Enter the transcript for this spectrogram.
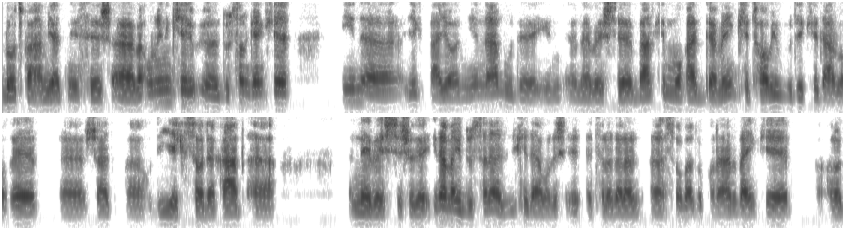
لطف اهمیت نیستش. و اون این که دوستان میگن که این یک بیانیه نبوده این نوشته بلکه مقدمه این کتابی بوده که در واقع شاید حدود یک سال قبل نوشته شده. این هم اگه دوستان عزیزی که در موردش اطلاع دارن صحبت بکنن و اینکه حالا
